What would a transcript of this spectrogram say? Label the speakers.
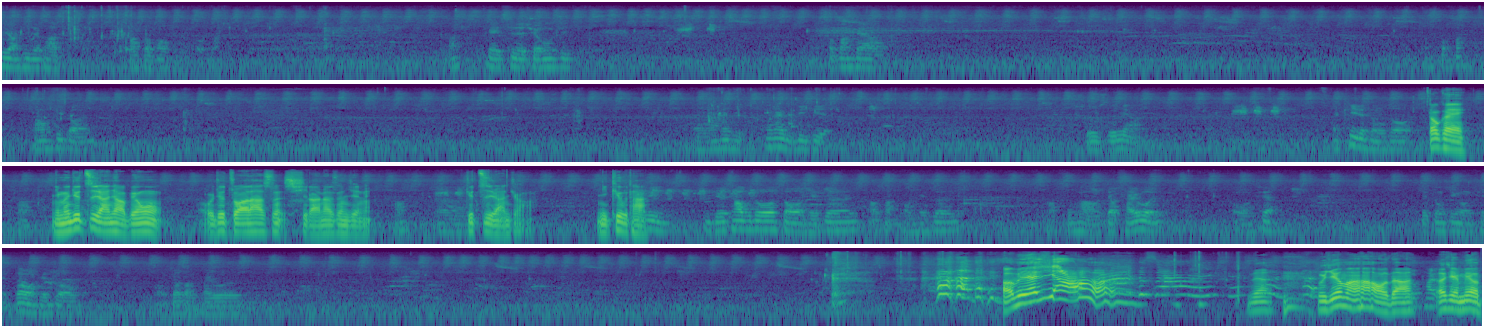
Speaker 1: 踢完踢就怕把手后。好，可以试着全呼吸，手放掉。手放，然后吸短。然后开始，他开始闭气了。
Speaker 2: 数十秒。
Speaker 1: 哎，key 的什么时候？
Speaker 3: 都可以
Speaker 1: 好，
Speaker 3: 你们就自然就好，不用问我，我就抓他瞬起来那瞬间呢，
Speaker 1: 好，呃
Speaker 3: 就自然就好。你 Q 他
Speaker 1: 你觉得差不多，手往前伸，好长，往前伸，好扶好，脚踩稳，往下，对，重心往前，再往前走，好，脚掌踩稳。
Speaker 3: 好，别笑。对啊，我觉得蛮好的啊，而且没有。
